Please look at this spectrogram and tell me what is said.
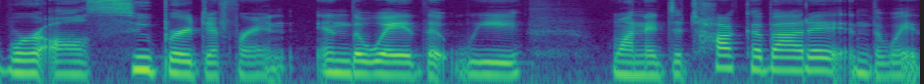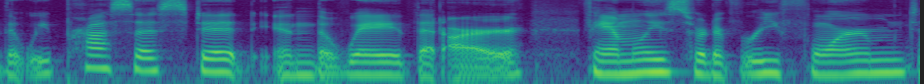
we're all super different in the way that we wanted to talk about it, in the way that we processed it, in the way that our families sort of reformed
